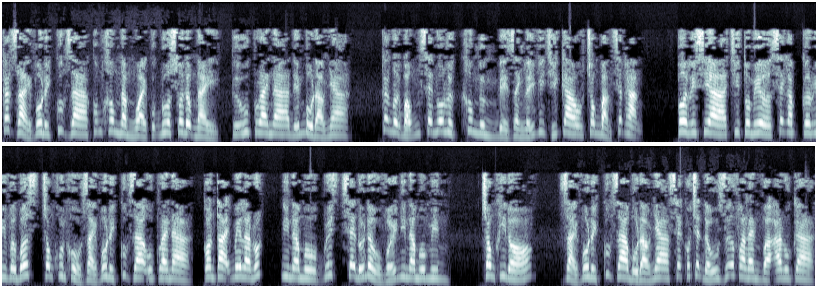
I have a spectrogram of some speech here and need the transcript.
Các giải vô địch quốc gia cũng không nằm ngoài cuộc đua sôi động này, từ Ukraine đến Bồ Đào Nha. Các đội bóng sẽ nỗ lực không ngừng để giành lấy vị trí cao trong bảng xếp hạng. Policia Chitomir sẽ gặp Krivers trong khuôn khổ giải vô địch quốc gia Ukraine, còn tại Belarus, Dynamo Brest sẽ đối đầu với Dynamo Min. Trong khi đó, giải vô địch quốc gia Bồ Đào Nha sẽ có trận đấu giữa Valen và Aruka,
